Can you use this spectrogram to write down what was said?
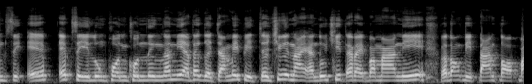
MCF FC ลุงพลคนหนึ่งนั้นเนี่ยถ้าเกิดจำไม่ผิดจะชื่อนายอนุชิตอะไรประมาณนี้ ก็ต้องติดตามต่อไป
